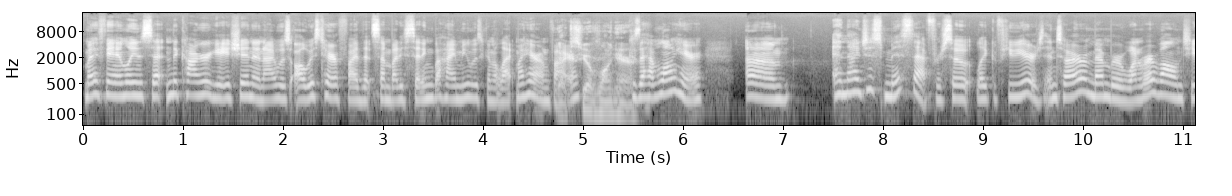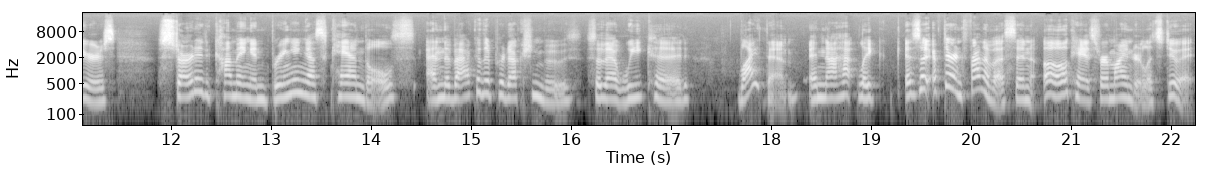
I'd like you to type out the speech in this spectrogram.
my family and sit in the congregation, and I was always terrified that somebody sitting behind me was going to light my hair on fire. 'cause you have long hair. Because I have long hair. Um, and I just missed that for so like a few years. And so I remember one of our volunteers started coming and bringing us candles in the back of the production booth so that we could light them and not have like as if they're in front of us and oh okay it's a reminder let's do it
